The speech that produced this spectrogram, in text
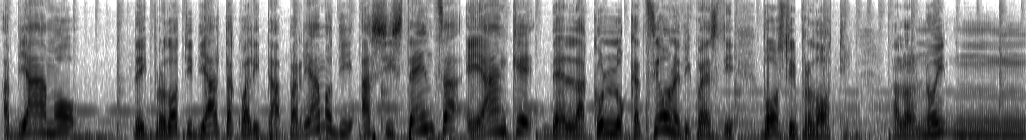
abbiamo dei prodotti di alta qualità, parliamo di assistenza e anche della collocazione di questi vostri prodotti. Allora, noi mh, mm,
